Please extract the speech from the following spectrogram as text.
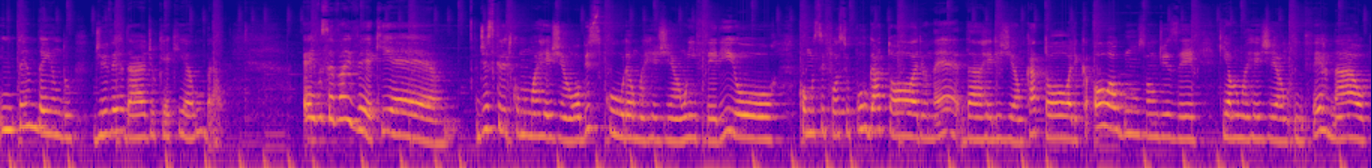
entendendo de verdade o que, que é umbral. E aí você vai ver que é descrito como uma região obscura, uma região inferior, como se fosse o purgatório, né, da religião católica, ou alguns vão dizer que é uma região infernal.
